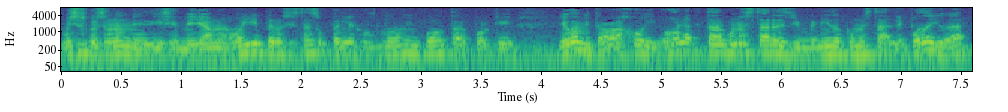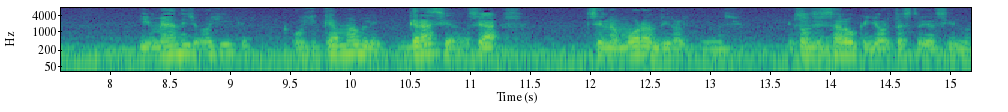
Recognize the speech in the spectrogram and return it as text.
muchas personas me dicen, me llaman, oye, pero si está súper lejos, no me importa, porque llego a mi trabajo y, hola, ¿qué tal? Buenas tardes, bienvenido, ¿cómo está? ¿Le puedo ayudar? Y me han dicho, oye, qué, oye, qué amable, gracias. O sea, se enamoran de ir al gimnasio. Entonces es algo que yo ahorita estoy haciendo.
